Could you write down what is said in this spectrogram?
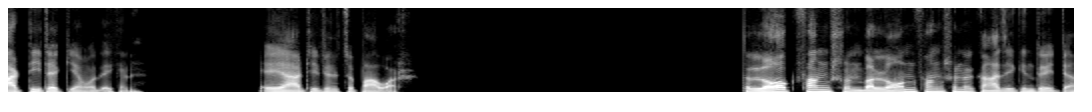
আরটিটা কি আমাদের এখানে? এই আরটিটা হচ্ছে পাওয়ার তো লগ ফাংশন বা লন ফাংশনের কাজই কিন্তু এটা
